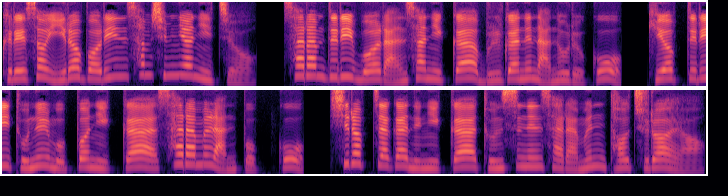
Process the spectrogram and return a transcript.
그래서 잃어버린 30년이죠. 사람들이 뭘 안 사니까 물가는 안 오르고 기업들이 돈을 못 버니까 사람을 안 뽑고 실업자가 느니까 돈 쓰는 사람은 더 줄어요.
